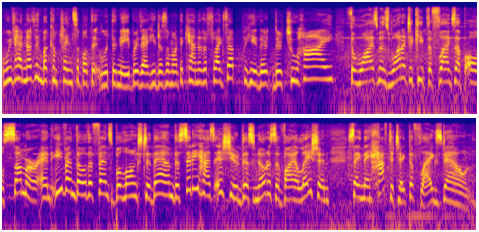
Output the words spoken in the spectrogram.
We've had nothing but complaints about the, with the neighbor that he doesn't want the Canada flags up. He, they're, they're too high. The Wisemans wanted to keep the flags up all summer, and even though the fence belongs to them, the city has issued this notice of violation saying they have to take the flags down.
